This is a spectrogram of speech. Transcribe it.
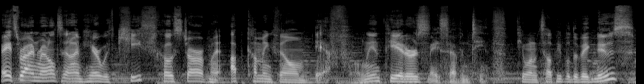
Hey, it's Ryan Reynolds, and I'm here with Keith, co star of my upcoming film, If, only in theaters, May 17th. Do you want to tell people the big news?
